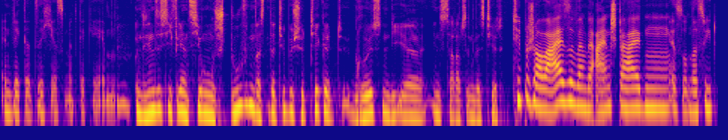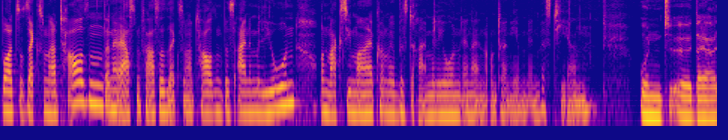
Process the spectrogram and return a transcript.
entwickelt sich es mitgegeben. Und hinsichtlich Finanzierungsstufen, was sind da typische Ticketgrößen, die ihr in Startups investiert? Typischerweise, wenn wir einsteigen, ist unser Sweetboard so 600.000, in der ersten Phase 600.000 bis eine Million und maximal können wir bis drei Millionen in ein Unternehmen investieren. Und äh, da ja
